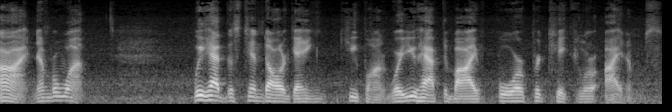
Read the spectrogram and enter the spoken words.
Alright, number one, we have this $10 gain coupon where you have to buy four particular items.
